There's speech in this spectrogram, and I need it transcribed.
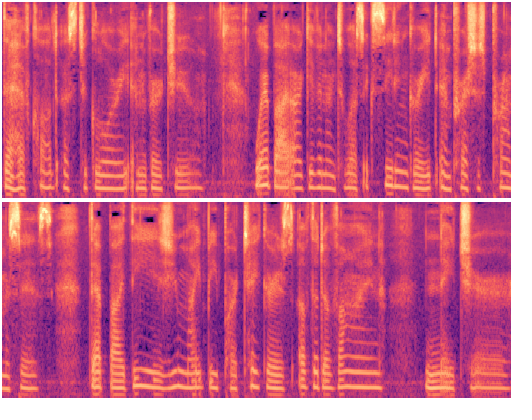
that hath called us to glory and virtue, whereby are given unto us exceeding great and precious promises, that by these you might be partakers of the divine nature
